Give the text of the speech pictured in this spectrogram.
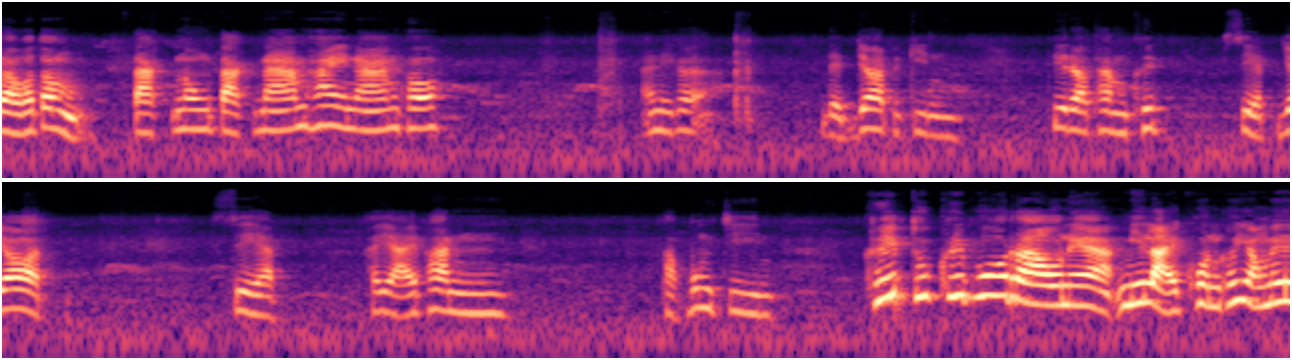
เราก็ต้องตักนงตักน้ำให้น้ำเขา อันนี้ก็เด็ดยอดไปกิน ที่เราทำคลิปเสียบยอด เสียบ ขยายพันธุ์ผักบุ้งจีน คลิปทุกคลิปพวกเราเนี่ยมีหลายคนเขายังไม่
